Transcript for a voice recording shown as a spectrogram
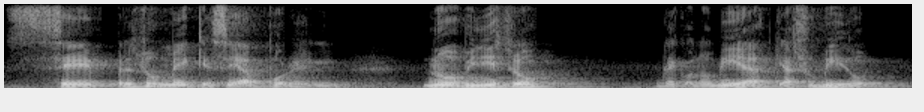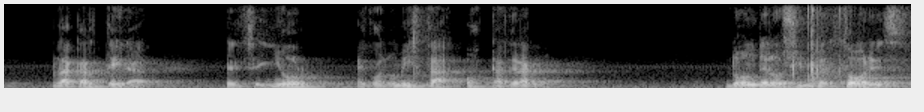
se presume que sea por el nuevo ministro de Economía que ha asumido la cartera, el señor economista Oscar Gran, donde los inversores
